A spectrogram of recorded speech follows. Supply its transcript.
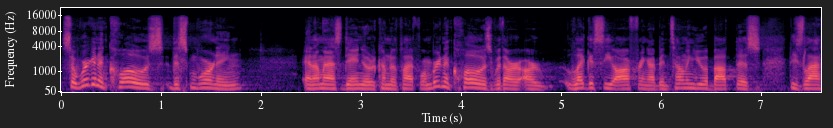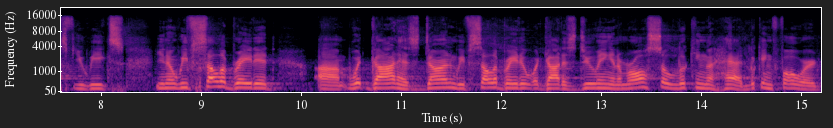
So we're going to close this morning and I'm going to ask Daniel to come to the platform. We're going to close with our, our legacy offering. I've been telling you about this these last few weeks. You know, we've celebrated um, what God has done, we've celebrated what God is doing, and we're also looking ahead, looking forward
